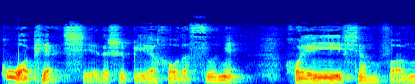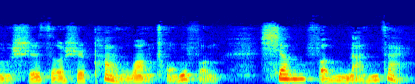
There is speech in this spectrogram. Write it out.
过片写的是别后的思念，回忆相逢，实则是盼望重逢。相逢难再，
